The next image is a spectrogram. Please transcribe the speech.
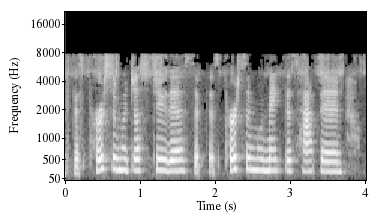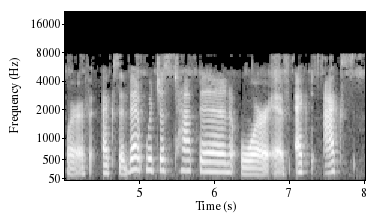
if this person would just do this, if this person would make this happen, or if X event would just happen, or if act, acts,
